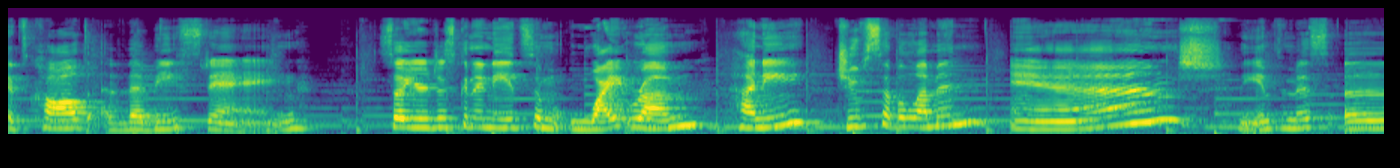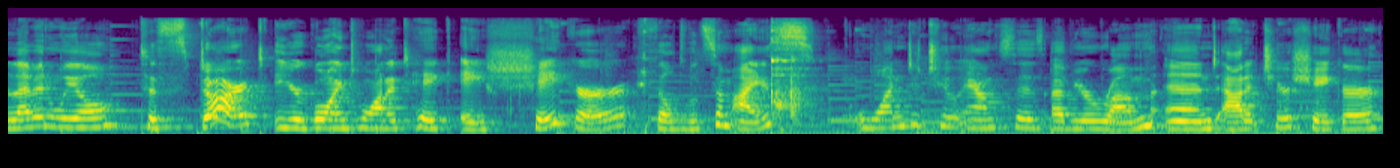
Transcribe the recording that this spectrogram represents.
It's called the Bee Sting. So you're just gonna need some white rum, honey, juice of a lemon, and the infamous lemon wheel. To start, you're going to wanna take a shaker filled with some ice, one to two ounces of your rum and add it to your shaker.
